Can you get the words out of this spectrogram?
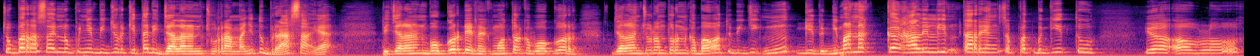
Coba rasain lu punya bijul kita di jalanan curam aja tuh berasa ya. Di jalanan Bogor deh naik motor ke Bogor, jalan curam turun ke bawah tuh biji mm, gitu. Gimana ke Halilintar yang cepat begitu? Ya Allah.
